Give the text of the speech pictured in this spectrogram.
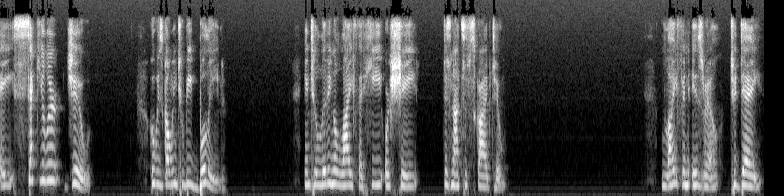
a secular Jew who is going to be bullied into living a life that he or she does not subscribe to. Life in Israel today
